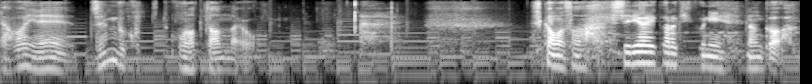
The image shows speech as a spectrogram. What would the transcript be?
やばいね。全部ここうなってあんなよ。しかもさ、知り合いから聞くに、なんか、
